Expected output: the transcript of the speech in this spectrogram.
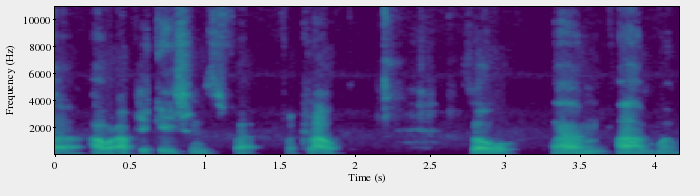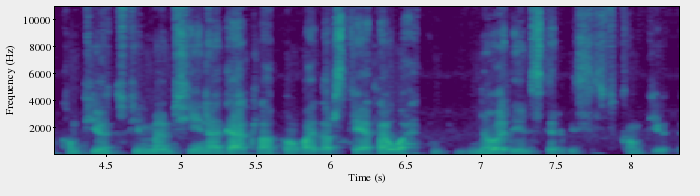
our applications في ال cloud so compute فيما مشينا كاع cloud providers كيعطيو واحد النوع ديال ال services في ال compute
